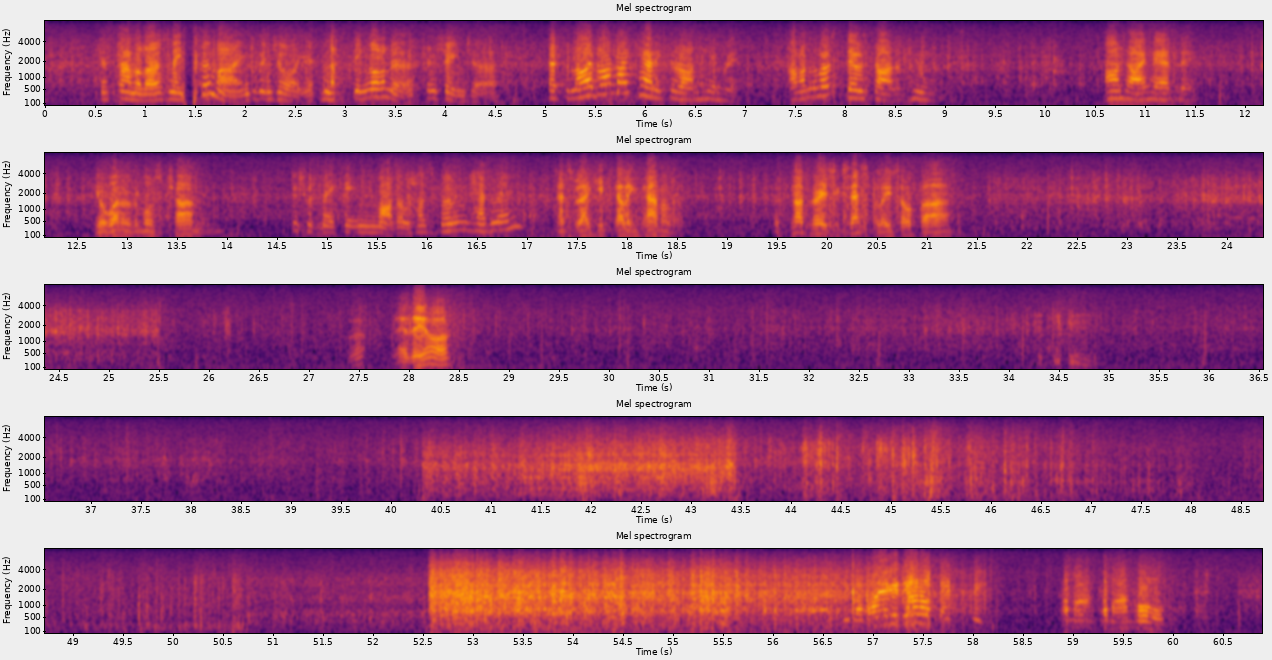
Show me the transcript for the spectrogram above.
If Pamela has made up her mind to enjoy it. Nothing on earth can change her. That's a libel on my character, Aunt Henry. I'm one of the most docile of humans. Aren't I, Hadley? You're one of the most charming. You should make a model husband, Hadley. That's what I keep telling Pamela. But not very successfully so far. Well, there they are. Keep on flying. Get down off that seat. Come on, come on, move.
